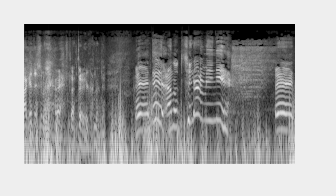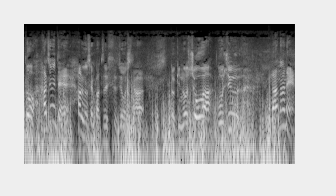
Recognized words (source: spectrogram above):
負けてしまいましたということで。えー、で、あの、ちなみに、えっ、ー、と、初めて春の先発出場した時の昭和57年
